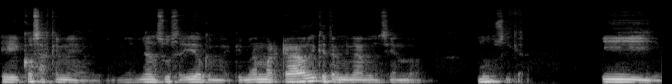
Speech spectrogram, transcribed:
eh, cosas que me, han sucedido, que me, han marcado y que terminaron siendo música. Y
